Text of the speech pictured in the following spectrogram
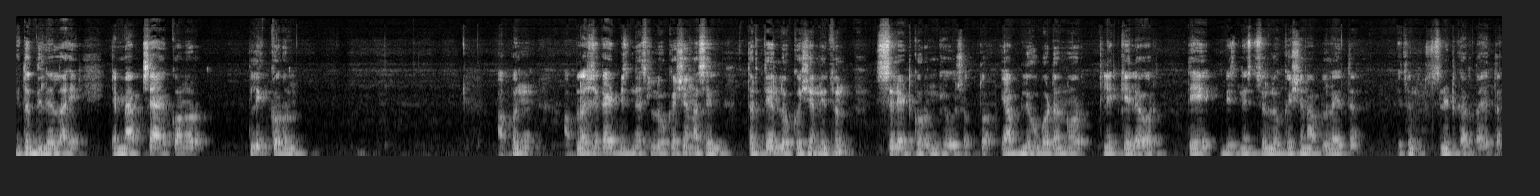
इथं दिलेलं आहे. या मॅपच्या आयकॉनवर क्लिक करून आपण आपलं जे काही बिझनेस लोकेशन असेल तर ते लोकेशन इथून सिलेक्ट करून घेऊ शकतो. या ब्ल्यू बटनवर क्लिक केल्यावर ते बिझनेसचं लोकेशन आपल्याला इथं इथून सिलेक्ट करता येतं.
